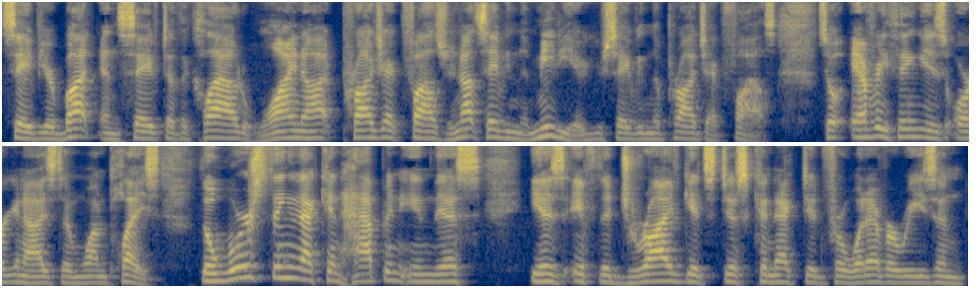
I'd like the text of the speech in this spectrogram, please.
Save your butt and save to the cloud. Why not? Project files. You're not saving the media. You're saving the project files. So everything is organized in one place. The worst thing that can happen in this is if the drive gets disconnected for whatever reason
